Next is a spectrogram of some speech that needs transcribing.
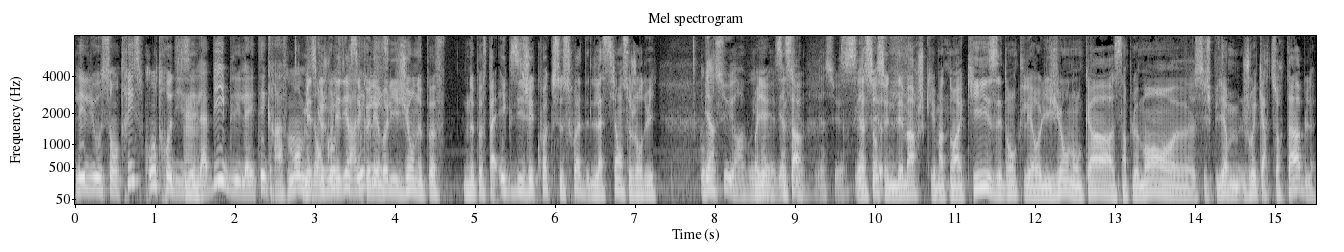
l'héliocentrisme contredisait hmm. la Bible. Il a été gravement mis. Mais ce que je voulais dire, c'est que les religions ne peuvent ne peuvent pas exiger quoi que ce soit de la science aujourd'hui. Bien sûr, oui, voyez, c'est ça. Bien sûr, la science, c'est une démarche qui est maintenant acquise, et donc les religions n'ont qu'à simplement, euh, si je puis dire, jouer carte sur table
